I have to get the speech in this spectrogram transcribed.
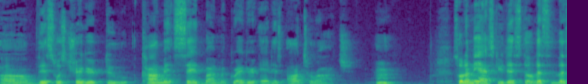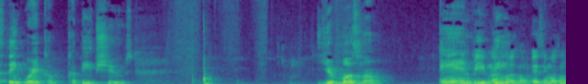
um, this was triggered through comments said by McGregor and his entourage. Hmm. So let me ask you this though. Let's let's think we're in Kh- Khabib's shoes. You're Muslim, and you Khabib not Muslim? Is he Muslim?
